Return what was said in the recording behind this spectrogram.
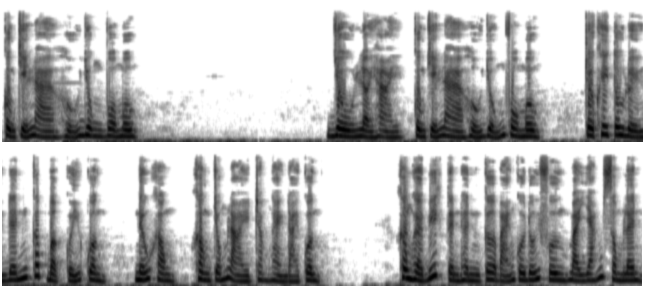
cũng chỉ là hữu dung vô mưu. Dù lợi hại cũng chỉ là hữu dũng vô mưu, trừ khi tu luyện đến cấp bậc quỷ quân, nếu không, không chống lại trăm ngàn đại quân. Không hề biết tình hình cơ bản của đối phương mà dám xông lên,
